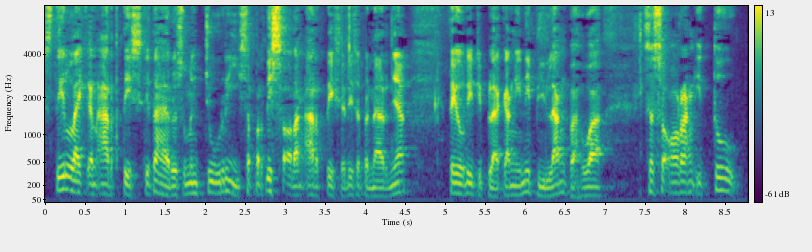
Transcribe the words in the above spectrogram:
Still like an artist, kita harus mencuri seperti seorang artis. Jadi sebenarnya teori di belakang ini bilang bahwa seseorang itu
